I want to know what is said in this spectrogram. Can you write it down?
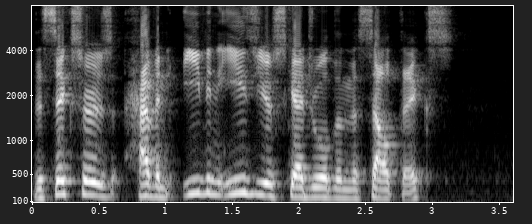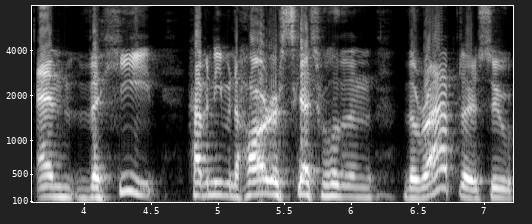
The Sixers have an even easier schedule than the Celtics and the Heat have an even harder schedule than the Raptors, who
